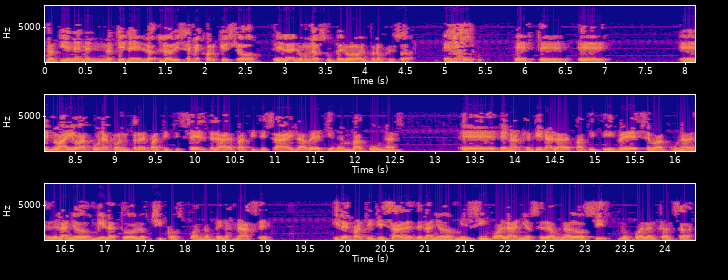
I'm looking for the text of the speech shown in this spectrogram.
no tienen, no tiene, lo, dice mejor que yo, el alumno superó al profesor en eso. Este, eh, eh, no hay vacuna contra hepatitis C, la hepatitis A y la B tienen vacunas. Eh, en Argentina la hepatitis B se vacuna desde el año 2000 a todos los chicos cuando apenas nacen y la hepatitis A desde el año 2005 al año se da una dosis, lo cual alcanza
